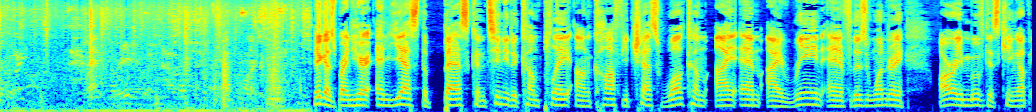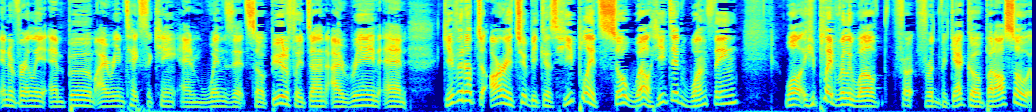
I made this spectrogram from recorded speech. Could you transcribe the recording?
it. Hey guys, Brian here, and yes, the best continue to come play on Coffee Chess. Welcome, IM Irene, and for those wondering, Ari moved his king up inadvertently, and boom, Irene takes the king and wins it. So beautifully done, Irene, and give it up to Ari too because he played so well. He did one thing. Well, he played really well for, for the get go, but also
